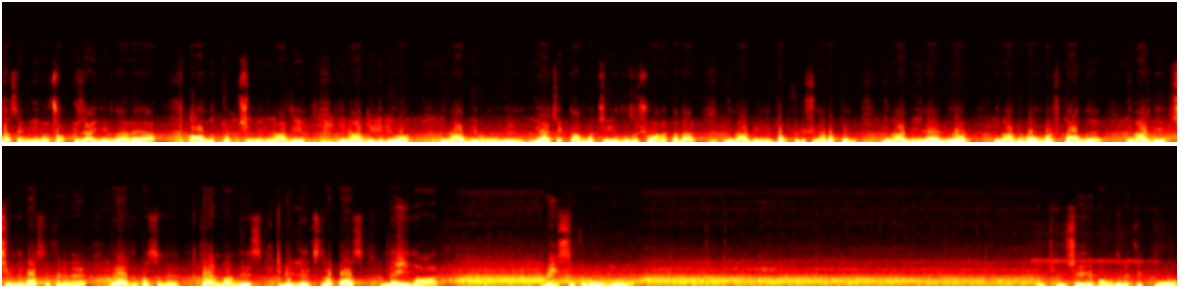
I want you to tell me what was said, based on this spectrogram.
Casemiro çok güzel girdi araya. Aldık topu şimdi Gnabry. Gnabry gidiyor. Gnabry bugün gerçekten maçın yıldızı şu ana kadar. Gnabry'nin top sürüşüne bakın. Gnabry ilerliyor. Gnabry bomboş kaldı. Gnabry şimdi bastı frene. Verdi pasını. Fernandes bir ekstra pas. Neymar. 5-0 oldu. Hiçbir şey yapamadı rakip bu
